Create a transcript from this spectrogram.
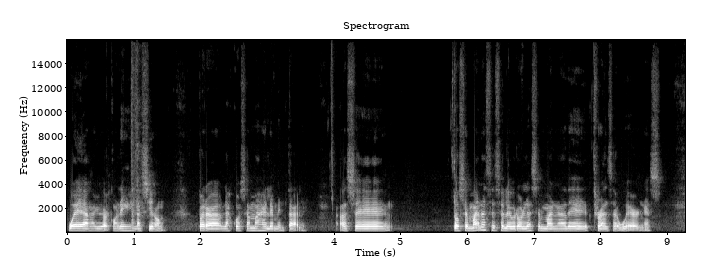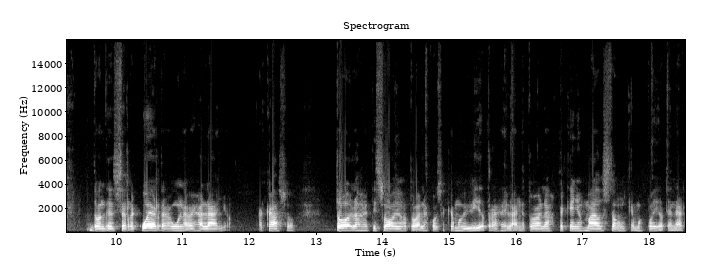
puedan ayudar con legislación para las cosas más elementales. Hace dos semanas se celebró la semana de Trans Awareness donde se recuerda una vez al año, acaso, todos los episodios, todas las cosas que hemos vivido a través del año, todos los pequeños milestones que hemos podido tener.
